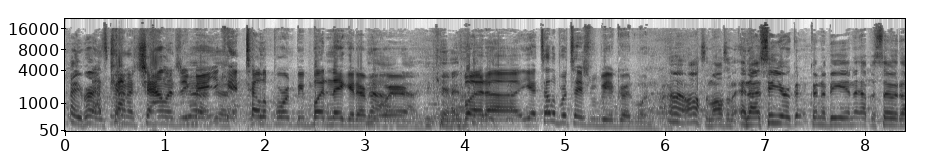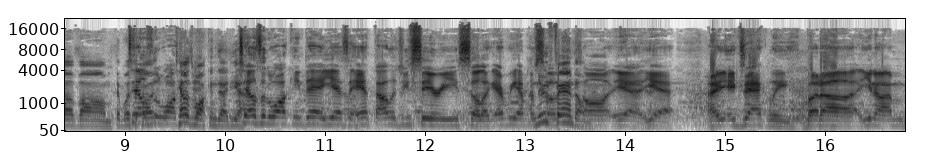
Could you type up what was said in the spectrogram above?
Right, That's kind of challenging, Yeah, man. You can't teleport and be butt naked everywhere. no, you can't. But uh, yeah, teleportation would be a good one. Oh, awesome, awesome. And I see you're going to be in an episode of um, Tales of the Walking Tales of Dead. Walking Dead. Yeah. Tales of the Walking Dead. Yeah, it's an anthology series. So like every episode is fandom. on. Yeah, yeah, I, exactly. But uh, you know, I'm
